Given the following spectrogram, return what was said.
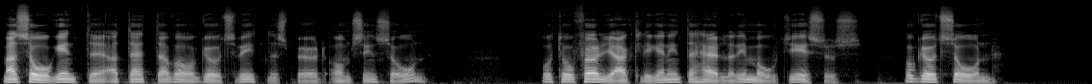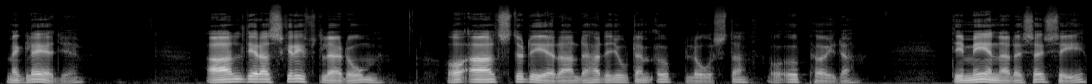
Man såg inte att detta var Guds vittnesbörd om sin son och tog följaktligen inte heller emot Jesus och Guds son med glädje. All deras skriftlärdom och allt studerande hade gjort dem uppblåsta och upphöjda. De menade sig se,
